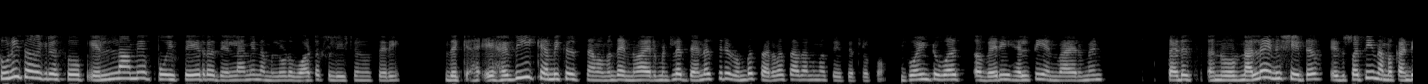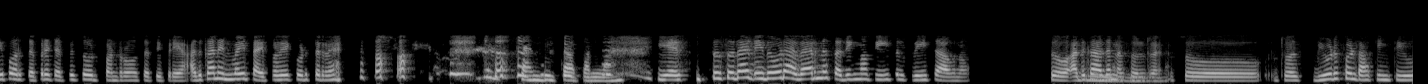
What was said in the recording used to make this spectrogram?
துணி துவைக்கிற சோப் எல்லாமே போய் சேர்றது எல்லாமே நம்மளோட வாட்டர் பொல்யூஷனும் சரி. இந்த ஹெவி கெமிக்கல்ஸ் நம்ம வந்து என்வாயர்மெண்ட்ல தினசரி ரொம்ப சர்வசாதாரணமா சேர்த்துட்டு இருக்கோம். Going towards a very healthy environment that is ஒரு நல்ல இனிஷியேட்டிவ் இது பத்தி நம்ம கண்டிப்பா ஒரு செப்பரேட் எபிசோட் பண்றோம் சத்யபிரியா. அதுக்கான இன்வைட் நான் இப்பவே கொடுத்துறேன். கண்டிப்பா பண்ணலாம். எஸ் ஸோ ஸோ தட் இதோட அவேர்னஸ் அதிகமா பீப்புளுக்கு ரீச் ஆகணும். ஸோ அதுக்காக நான் சொல்றேன். So it was beautiful talking to you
